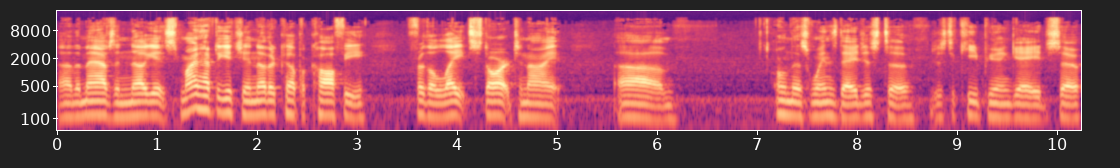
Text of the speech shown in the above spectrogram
uh, the Mavs and Nuggets. Might have to get you another cup of coffee for the late start tonight. Um, on this Wednesday just to just to keep you engaged. So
